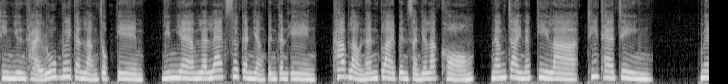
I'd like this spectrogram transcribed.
ทีมยืนถ่ายรูปด้วยกันหลังจบเกม ยิ้มแย้มและแลกเสื้อกันอย่างเป็นกันเอง ภาพเหล่านั้นกลายเป็นสัญลักษณ์ของน้ำใจนักกีฬาที่แท้จริง แม้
